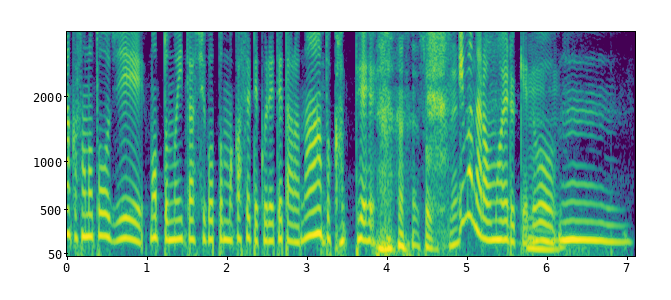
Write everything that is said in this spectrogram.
なんかその当時もっと向いた仕事任せてくれてたらなとかって そうですね。今なら思えるけど、ううん。ん、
